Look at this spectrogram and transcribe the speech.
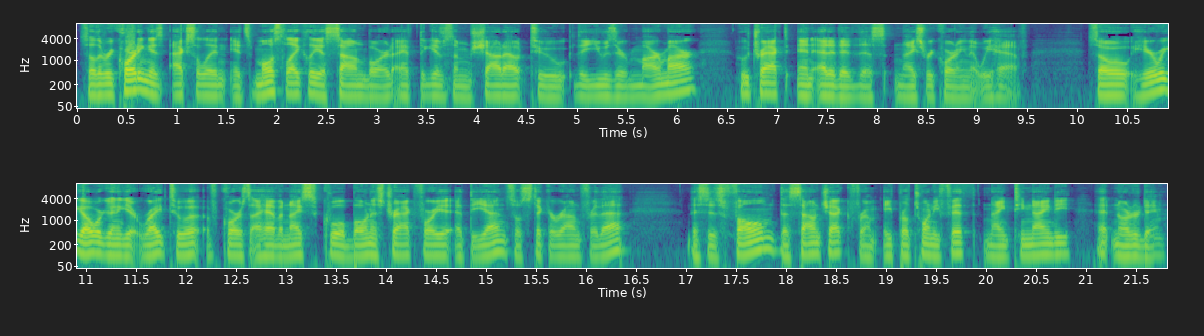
So the recording is excellent. It's most likely a soundboard. I have to give some shout out to the user Marmar who tracked and edited this nice recording that we have. So here we go. We're going to get right to it. Of course, I have a nice, cool bonus track for you at the end, so stick around for that. This is Foam, the sound check from April 25th, 1990, at Notre Dame.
